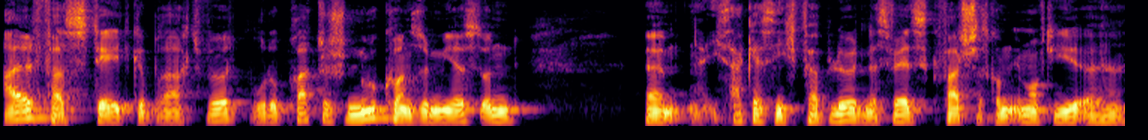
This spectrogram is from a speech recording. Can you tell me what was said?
Alpha-State gebracht wird, wo du praktisch nur konsumierst und ähm, ich sage jetzt nicht verblöden, das wäre jetzt Quatsch, das kommt immer auf die äh,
